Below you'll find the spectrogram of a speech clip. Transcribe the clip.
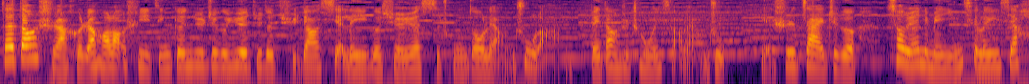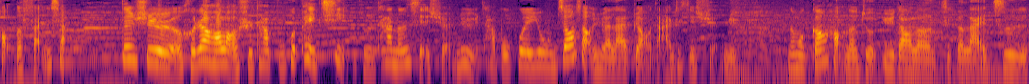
在当时啊，何占豪老师已经根据这个越剧的曲调写了一个弦乐四重奏《梁祝》了啊，被当时称为小梁祝，也是在这个校园里面引起了一些好的反响。但是何占豪老师他不会配器，就是他能写旋律，他不会用交响乐来表达这些旋律。那么刚好呢，就遇到了这个来自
